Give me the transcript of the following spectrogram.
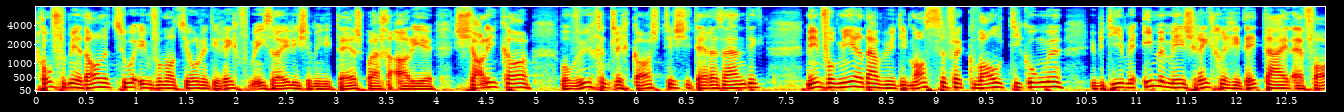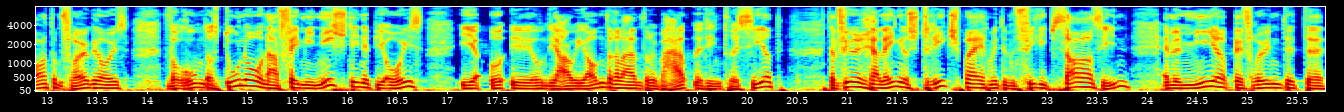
Ich hoffe mir dazu Informationen direkt vom israelischen Militärsprecher Ariel Shalikar, der wöchentlich Gast ist in dieser Sendung. Wir informieren auch über die Massenvergewaltigungen, über die wir immer mehr schreckliche Details erfahren und fragen uns, warum das du noch und auch Feministinnen bei uns und auch in anderen Ländern überhaupt nicht interessiert. Dann führe ich ein längeres Streitgespräch mit dem Philipp Sarasin, einem mir befreundeten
